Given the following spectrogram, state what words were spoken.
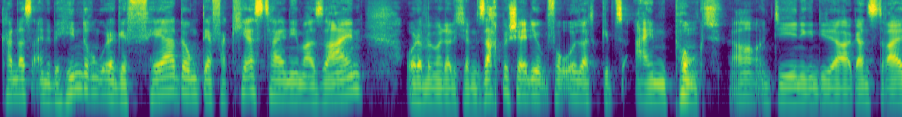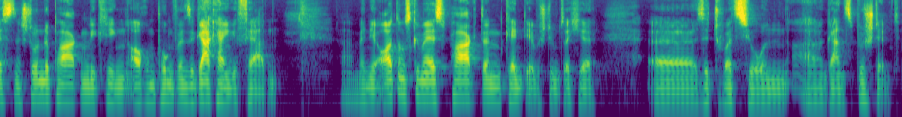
kann das eine Behinderung oder Gefährdung der Verkehrsteilnehmer sein. Oder wenn man dadurch eine Sachbeschädigung verursacht, gibt es einen Punkt. Ja, und diejenigen, die da ganz dreist eine Stunde parken, die kriegen auch einen Punkt, wenn sie gar keinen gefährden. Wenn ihr ordnungsgemäß parkt, dann kennt ihr bestimmt solche äh, Situationen äh, ganz bestimmt.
